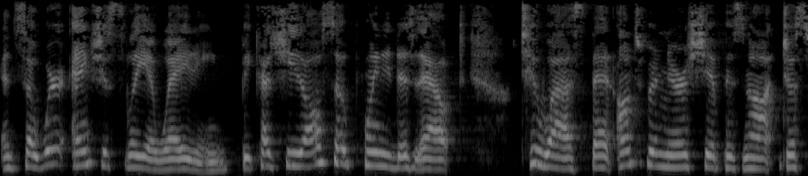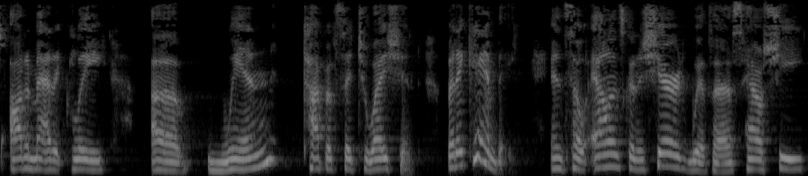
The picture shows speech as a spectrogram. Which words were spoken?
And so we're anxiously awaiting because she also pointed us out to us that entrepreneurship is not just automatically a win type of situation, but it can be. And so Ellen's going to share with us how she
